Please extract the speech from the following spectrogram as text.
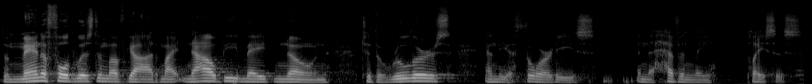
the manifold wisdom of God might now be made known to the rulers and the authorities in the heavenly places.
